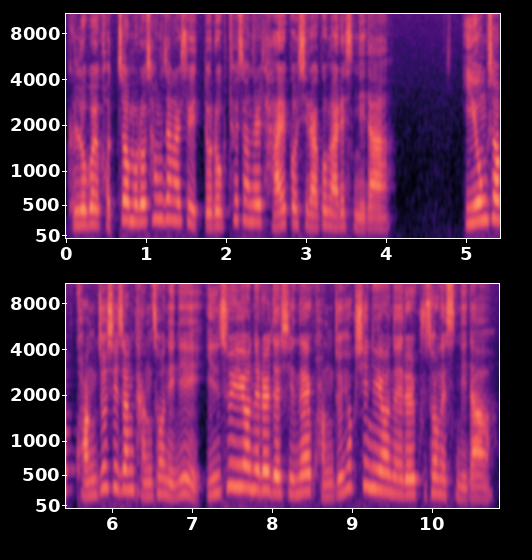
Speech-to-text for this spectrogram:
글로벌 거점으로 성장할 수 있도록 최선을 다할 것이라고 말했습니다. 이용섭 광주시장 당선인이 인수위원회를 대신해 광주혁신위원회를 구성했습니다.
